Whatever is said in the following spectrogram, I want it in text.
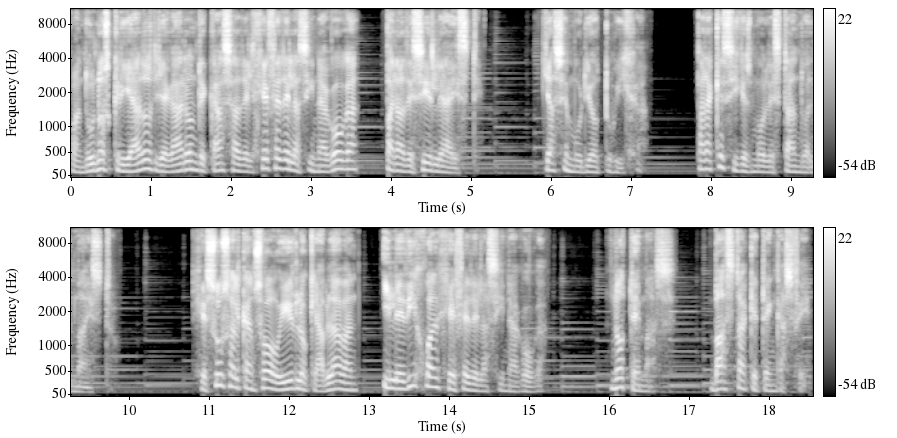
cuando unos criados llegaron de casa del jefe de la sinagoga para decirle a éste, Ya se murió tu hija, ¿para qué sigues molestando al maestro? Jesús alcanzó a oír lo que hablaban y le dijo al jefe de la sinagoga, no temas, basta que tengas fe.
